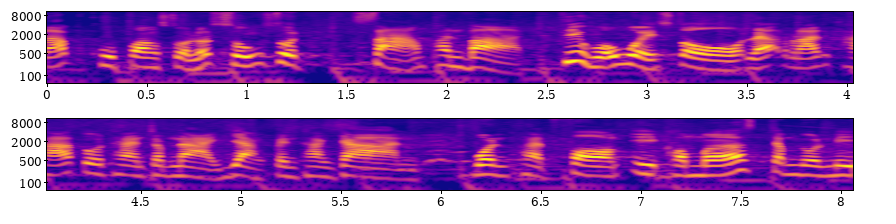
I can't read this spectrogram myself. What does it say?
รับคูปองส่วนลดสูงสุด 3,000 บาท ที่หัวเว่ยสโตร์และร้านค้าตัวแทนจำหน่ายอย่างเป็นทางการ บนแพลตฟอร์มอีคอมเมิร์ซจำนวนมี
